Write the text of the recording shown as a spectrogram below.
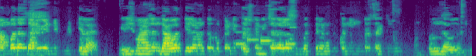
अंबादास दानवे यांनी ट्विट केला गिरीश महाजन गावात गेल्यानंतर लोकांनी प्रश्न विचारायला सुरुवात केल्यानंतर त्यांना मोटरसायकल जावं लागलं.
